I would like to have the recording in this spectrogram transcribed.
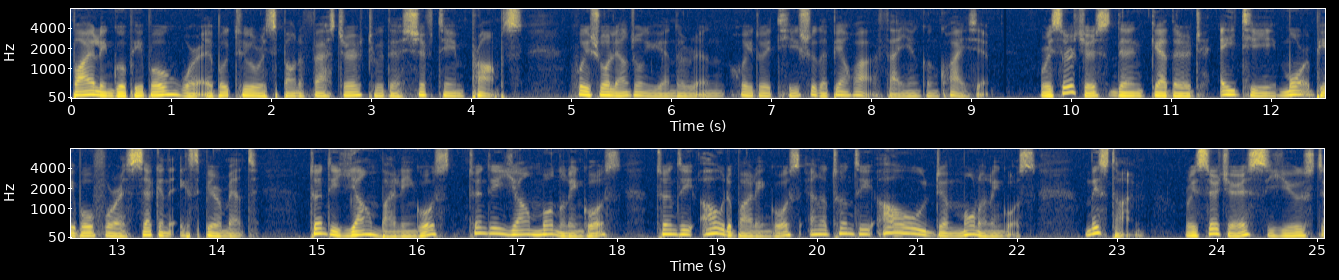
bilingual people were able to respond faster to the shifting prompts. 会说两种语言的人会对提示的变化反应更快一些。Researchers then gathered 80 more people for a second experiment 20 young bilinguals, 20 young monolinguals, 20 old bilinguals, and 20 old monolinguals. This time, researchers used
